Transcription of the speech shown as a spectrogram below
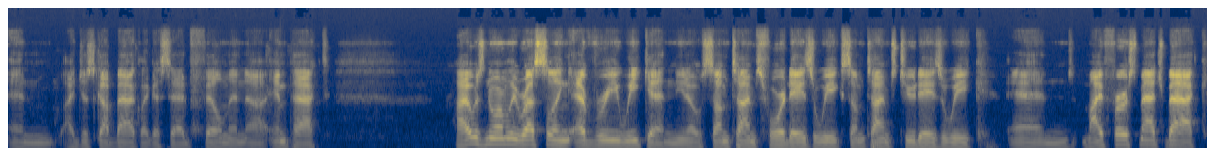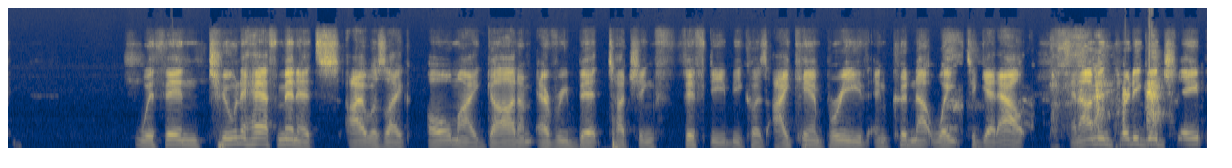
and I just got back, like I said, filming uh, Impact. I was normally wrestling every weekend, you know, sometimes four days a week, sometimes two days a week. And my first match back, within two and a half minutes, I was like, oh my God, I'm every bit touching 50 because I can't breathe and could not wait to get out. And I'm in pretty good shape.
